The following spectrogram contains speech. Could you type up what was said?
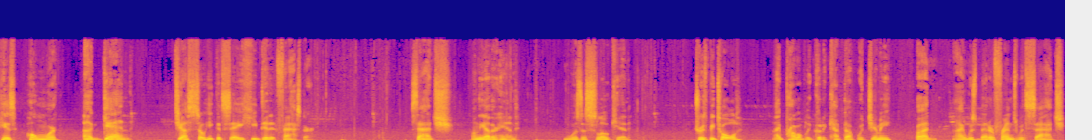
his homework again, just so he could say he did it faster. Satch, on the other hand, was a slow kid. Truth be told, I probably could have kept up with Jimmy, but I was better friends with Satch,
